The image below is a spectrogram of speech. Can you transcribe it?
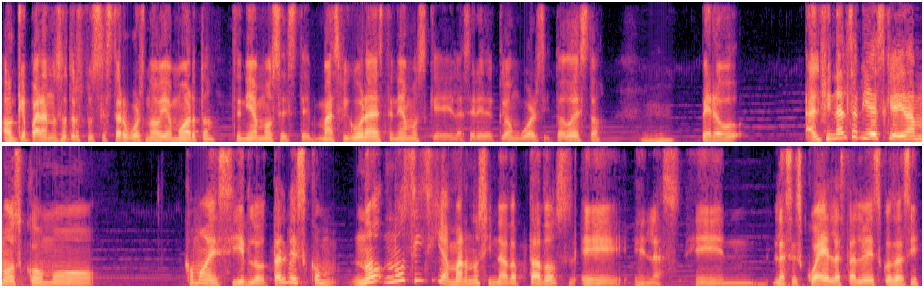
Aunque para nosotros, pues Star Wars no había muerto, teníamos este, más figuras, teníamos que la serie de Clone Wars y todo esto. Pero al final sabías que éramos como, ¿cómo decirlo? Tal vez como, no, no sé si llamarnos inadaptados eh, en, las, en las escuelas, tal vez, cosas así,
